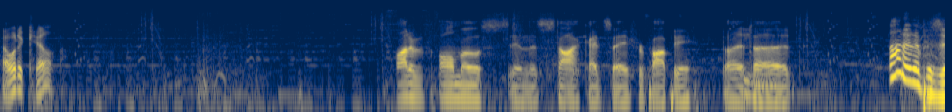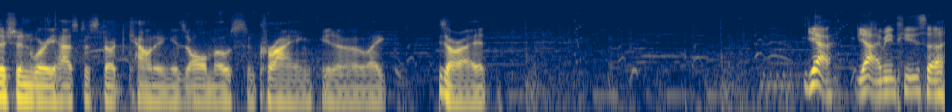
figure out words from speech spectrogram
That would have killed. a lot of almost in this stock, I'd say, for Pappi. But Mhm. uh, not in a position where he has to start counting his almost and crying. You know, like he's all right. Yeah, yeah. I mean he's uh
